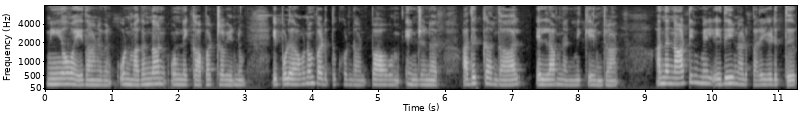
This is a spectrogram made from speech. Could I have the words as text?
நீயோ வயதானவன் உன் மகன்தான் உன்னை காப்பாற்ற வேண்டும். இப்பொழுது அவனும் படுத்துக்கொண்டான் பாவம் என்றனர். அதற்கு அந்த ஆள் எல்லாம் நன்மைக்கு என்றான். அந்த நாட்டின் மேல் எதிரி நாடு படையெடுத்து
